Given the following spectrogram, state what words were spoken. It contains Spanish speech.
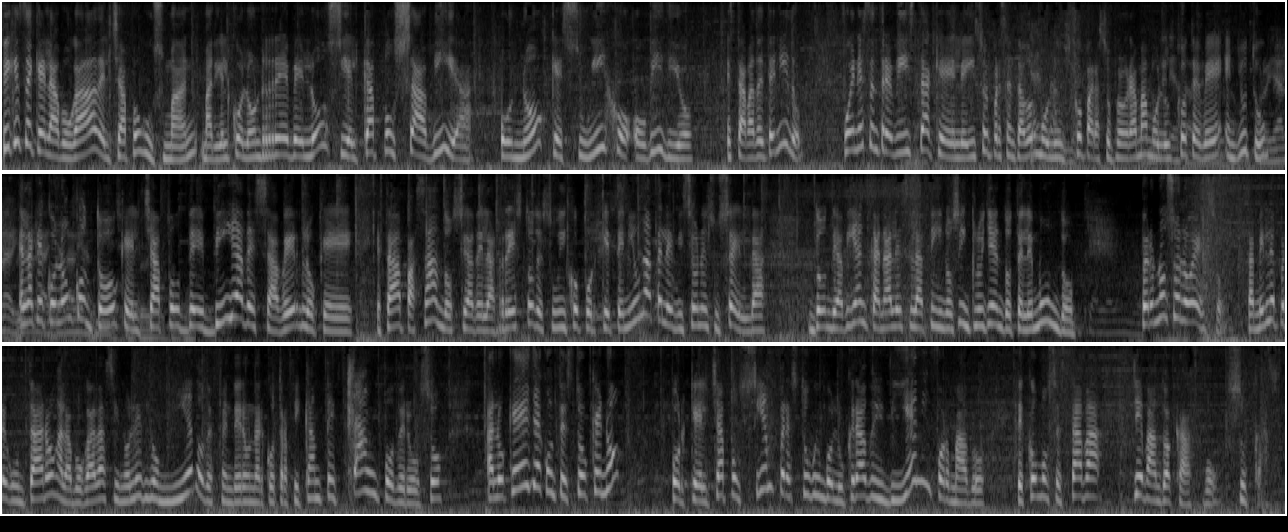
Fíjese que la abogada del Chapo Guzmán, Mariel Colón, reveló si el capo sabía o no que su hijo Ovidio estaba detenido. Fue en esa entrevista que le hizo el presentador Molusco para su programa Molusco TV en YouTube, en la que Colón contó que el Chapo debía de saber lo que estaba pasando, o sea, del arresto de su hijo, porque tenía una televisión en su celda donde habían canales latinos, incluyendo Telemundo. Pero no solo eso, también le preguntaron a la abogada si no le dio miedo defender a un narcotraficante tan poderoso, a lo que ella contestó que no, porque el Chapo siempre estuvo involucrado y bien informado de cómo se estaba llevando a cabo su caso.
